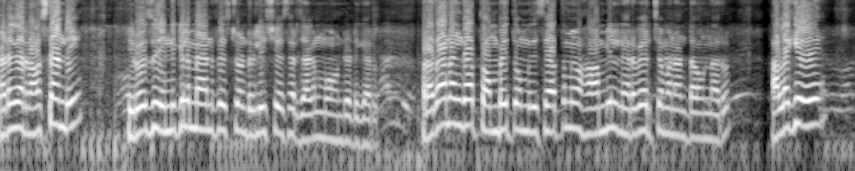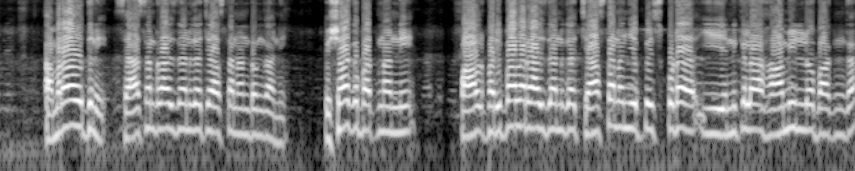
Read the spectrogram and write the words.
మేడం గారు నమస్తే అండి. ఈరోజు ఎన్నికల మేనిఫెస్టోని రిలీజ్ చేశారు జగన్మోహన్ రెడ్డి గారు. ప్రధానంగా తొంభై తొమ్మిది శాతం మేము హామీలు నెరవేర్చామని అంటా ఉన్నారు. అలాగే అమరావతిని శాసన రాజధానిగా చేస్తానంటాం కానీ విశాఖపట్నాన్ని పాల పరిపాలన రాజధానిగా చేస్తానని చెప్పేసి కూడా ఈ ఎన్నికల హామీల్లో భాగంగా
